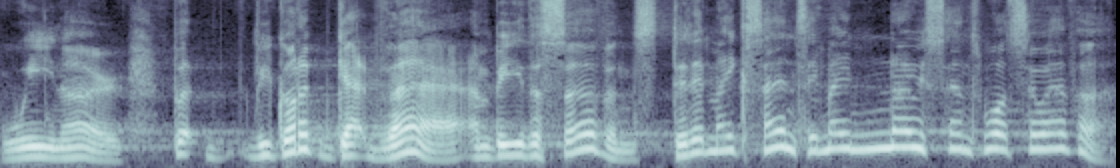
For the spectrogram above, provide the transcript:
We know. But we've got to get there and be the servants. Did it make sense? It made no sense whatsoever.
